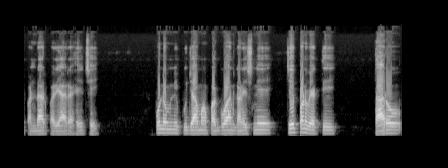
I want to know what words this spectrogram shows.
ભંડાર ભર્યા રહે છે. પૂનમની પૂજામાં ભગવાન ગણેશને જે પણ વ્યક્તિ ધારો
